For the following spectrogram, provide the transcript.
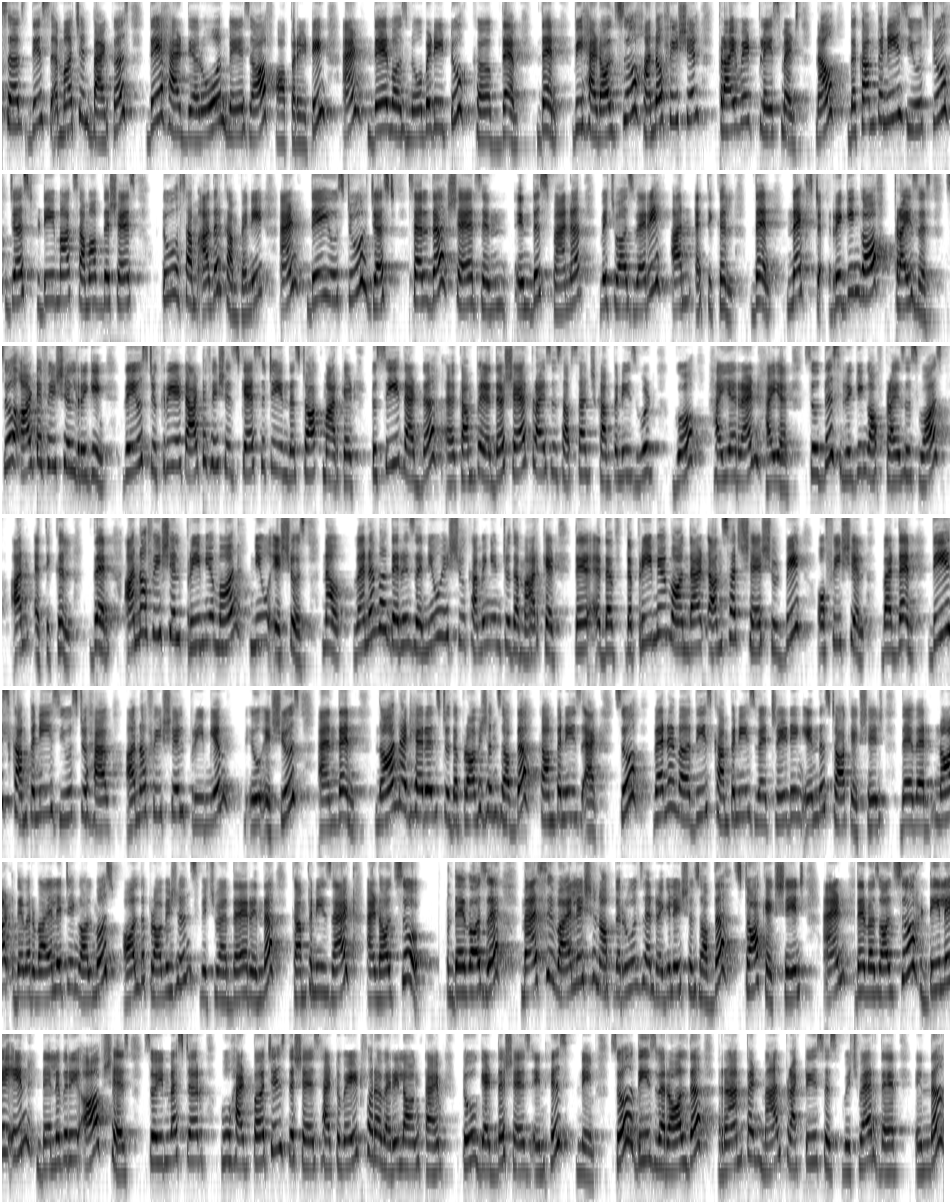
these uh, merchant bankers, they had their own ways of operating and there was nobody to curb them. Then we had also unofficial private placements. Now the companies used to just demark some of the shares to some other company and they used to just sell the shares in, in this manner which was very unethical. Then next rigging of prices. So artificial rigging. They used to create artificial scarcity in the stock market to see that the uh, company, the share prices of such companies would go higher and higher. So this rigging of prices was unethical. Then unofficial premium on new issues. Now, whenever there is a new issue coming into the market, the, the, premium on that on such shares should be official. But then these companies used to have unofficial premium new issues and then non-adherence to the provisions of the Companies Act. So, whenever these companies were trading in the stock exchange, they were not, they were violating almost all the provisions which were there in the Companies Act and also there was a massive violation of the rules and regulations of the stock exchange and there was also delay in delivery of shares. So investor who had purchased the shares had to wait for a very long time to get the shares in his name. So these were all the rampant malpractices which were there in the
